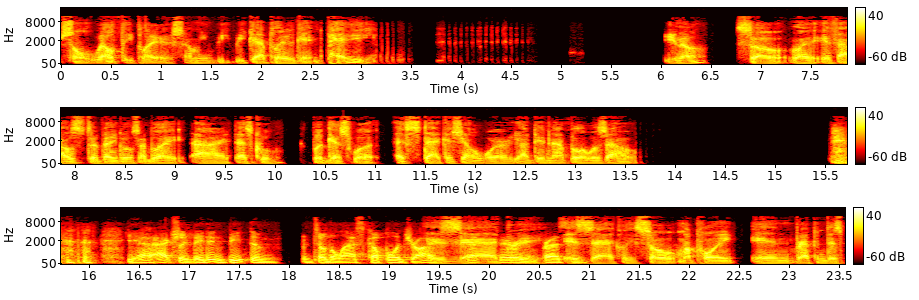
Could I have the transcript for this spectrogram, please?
some wealthy players. I mean, we, we got players getting paid. You know? So like if I was the Bengals, I'd be like, all right, that's cool. But guess what? As stacked as y'all were, y'all did not blow us out. yeah, actually they didn't beat them until the last couple of drives. Exactly. That's very impressive. Exactly. So my point in wrapping this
